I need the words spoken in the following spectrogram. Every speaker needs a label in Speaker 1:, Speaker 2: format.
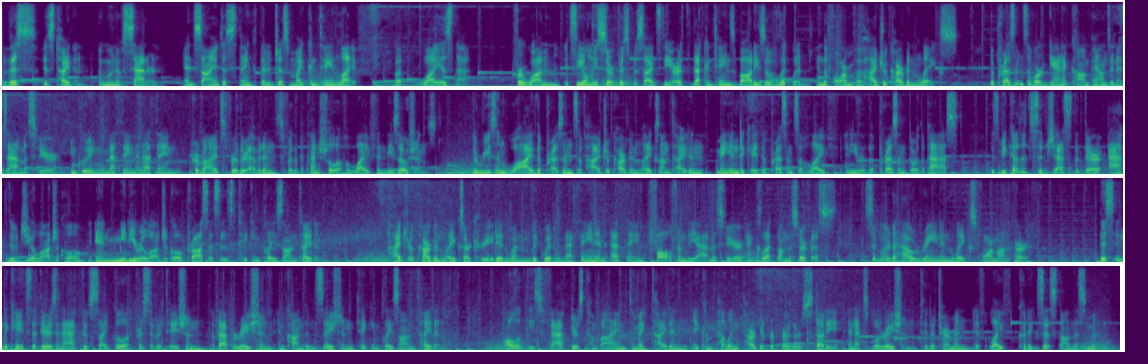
Speaker 1: This is Titan, a moon of Saturn, and scientists think that it just might contain life. But why is that? For one, it's the only surface besides the Earth that contains bodies of liquid in the form of hydrocarbon lakes. The presence of organic compounds in its atmosphere, including methane and ethane, provides further evidence for the potential of life in these oceans. The reason why the presence of hydrocarbon lakes on Titan may indicate the presence of life in either the present or the past is because it suggests that there are active geological and meteorological processes taking place on Titan. Hydrocarbon lakes are created when liquid methane and ethane fall from the atmosphere and collect on the surface, similar to how rain in lakes form on Earth. This indicates that there is an active cycle of precipitation, evaporation, and condensation taking place on Titan. All of these factors combine to make Titan a compelling target for further study and exploration to determine if life could exist on this moon.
